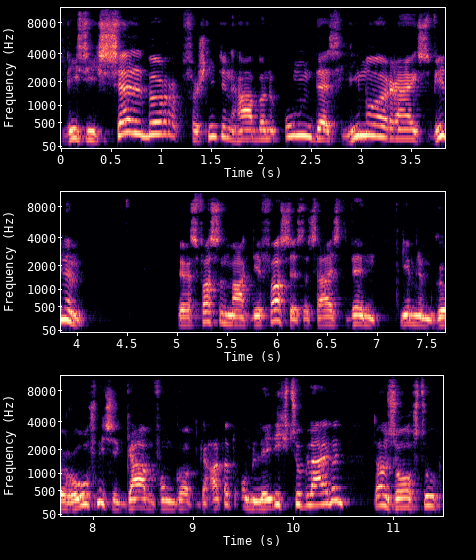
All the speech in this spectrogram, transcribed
die sich selber verschnitten haben um des Himmelreichs willen. Wer es fassen mag, der fasse es. Das heißt, wenn jemandem gerufen ist, die Gabe von Gott gehabt hat, um ledig zu bleiben, dann sollst du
